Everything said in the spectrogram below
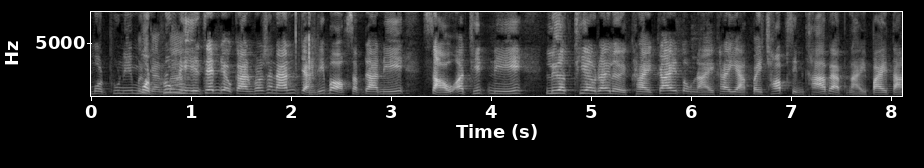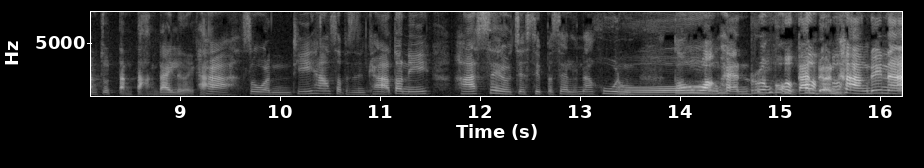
หมดพรุ่งนี้เหมือหมดนกันพรุ่งนี้นะเช่นเดียวกัน เพราะฉะนั้นอย่างที่บอกสัปดาห์นี้ เสาร์อาทิตย์นี้เลือกเที่ยวได้เลย ใครใกล้ตรงไหน ใครอยากไปช็อปสินค้าแบบไหนไปตามจุดต่างๆ ได้เลยค่ะ ค่ะ ส่วนที่ห้างสรรพสินค้าตอนนี้ฮาร์ดเซล 70%แล้วนะคุณโอ้ต้องวางแผนเรื่องของการเดินทางด้วยนะ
